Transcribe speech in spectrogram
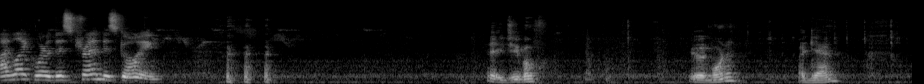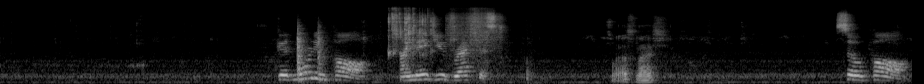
I like where this trend is going. Hey, Jibo. Good morning. Again. Good morning, Paul. I made you breakfast. Well, that's nice. So, Paul,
